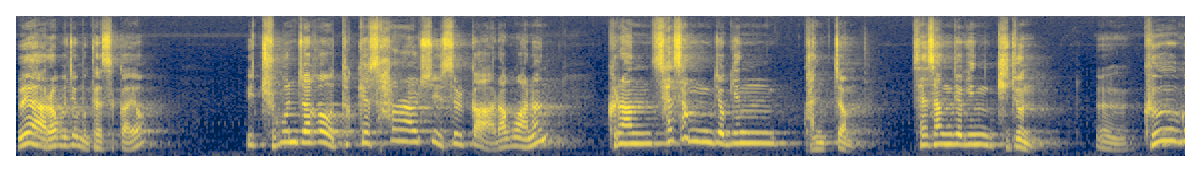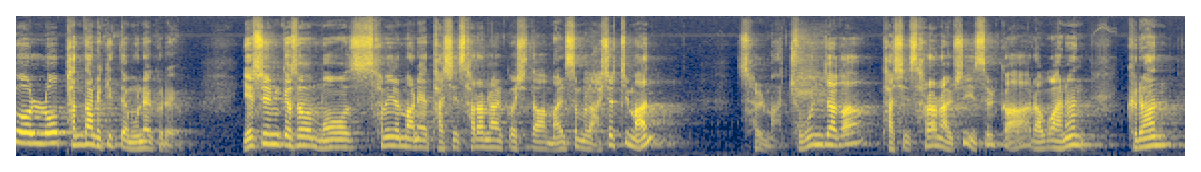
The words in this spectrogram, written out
왜 알아보지 못했을까요? 이 죽은 자가 어떻게 살아날 수 있을까라고 하는 그러한 세상적인 관점, 세상적인 기준, 어, 그걸로 판단했기 때문에 그래요. 예수님께서 뭐 3일 만에 다시 살아날 것이다 말씀을 하셨지만 설마 죽은 자가 다시 살아날 수 있을까라고 하는 그러한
